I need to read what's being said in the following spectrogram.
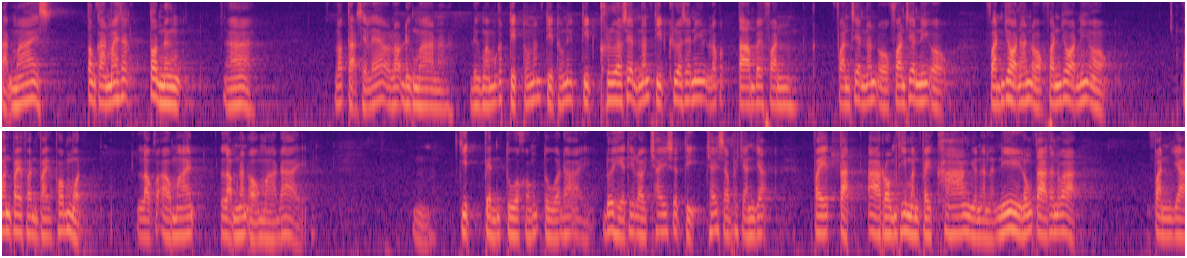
ตัดไม้ต้องการไม้สักต้นหนึ่งนะเราตัดเสร็จแล้วเราดึงมานะ ดึงมามันก็ติดตรงนั้นติดตรงนี้ติดเครือเส้นนั้น ติดเครือเส้นนี้เราก็ตามไปฟันฟันเส้นนั้นออก ฟันเส้นนี้ออก ฟันยอดนั้นออก ฟันยอดนี้ออก ฟันไปฟันไปพอหมด เราก็เอาไม้ลำนั้นออกมาได้จิตเป็นตัวของตัวได้ ด้วยเหตุที่เราใช้สติใช้สัมปชัญญะ ไปตัดอารมณ์ที่มันไปค้างอยู่นั่นแหละนี่หลวงตาท่านว่า ปัญญา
